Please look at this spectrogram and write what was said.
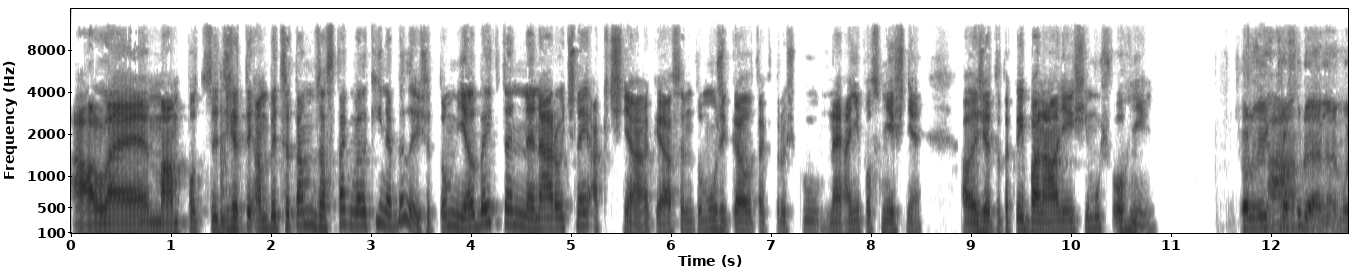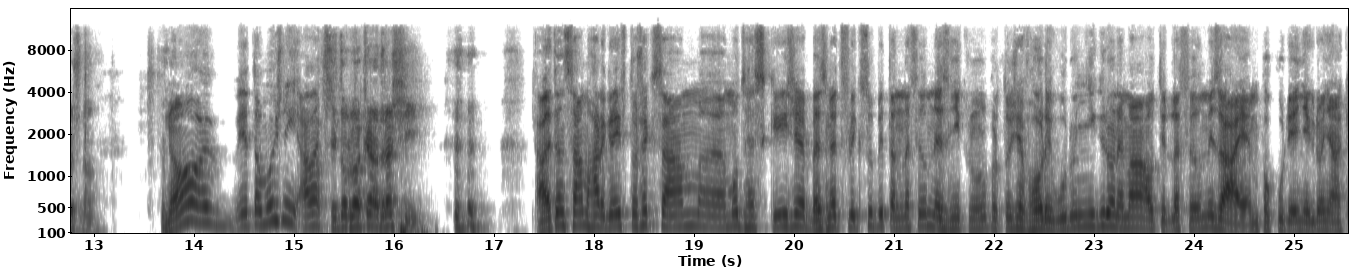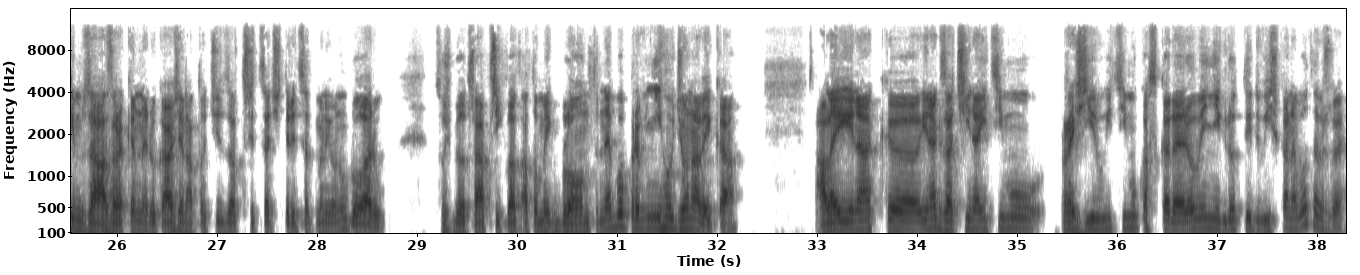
ale mám pocit, že ty ambice tam zas tak velký nebyly, že to měl být ten nenáročný akčňák, já jsem tomu říkal tak trošku, ne ani posměšně, ale že je to takový banálnější muž v ohni. John Wick a... pro chudé, ne? Možno. No, je to možný, ale... A přitom dvakrát dražší. Ale ten sám Hargrave to řekl sám eh, moc hezky, že bez Netflixu by tenhle film nezniknul, protože v Hollywoodu nikdo nemá o tyhle filmy zájem, pokud je někdo nějakým zázrakem nedokáže natočit za 30-40 milionů dolarů, což byl třeba příklad Atomic Blonde nebo prvního Johna Vicka, ale jinak, eh, jinak začínajícímu režírujícímu kaskadérovi nikdo ty dvířka neotevře.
